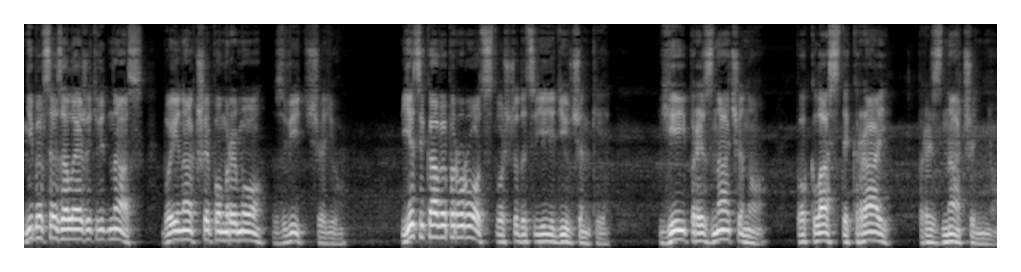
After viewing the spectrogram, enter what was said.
ніби все залежить від нас, бо інакше помремо з відчаю. Є цікаве пророцтво щодо цієї дівчинки їй призначено покласти край призначенню.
